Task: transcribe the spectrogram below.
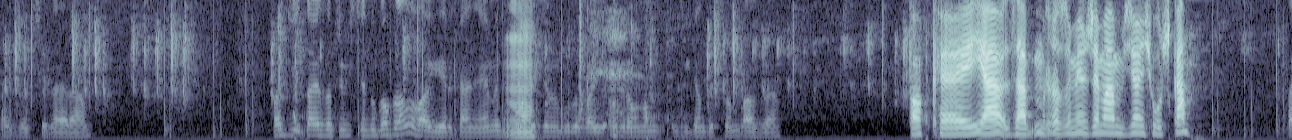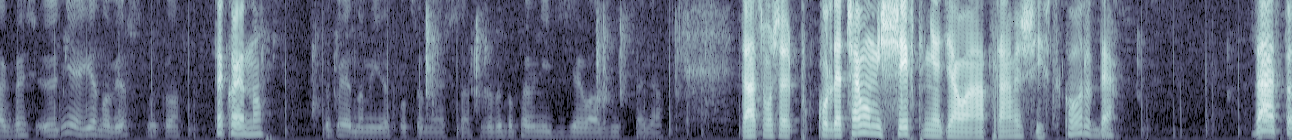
Także chillera. Chodzi, to jest oczywiście długoplanowa gierka, nie? My tutaj No. będziemy budowali ogromną, gigantyczną bazę. Okej, ja za... rozumiem, że mam wziąć łóżka? Tak, weź, y, nie, jedno wiesz, tylko, Tylko jedno. Tylko jedno mi jest potrzebne jeszcze, żeby dopełnić dzieła zniszczenia. Teraz muszę... Kurde, czemu mi shift nie działa, a prawy shift? Kurde. Zaraz to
